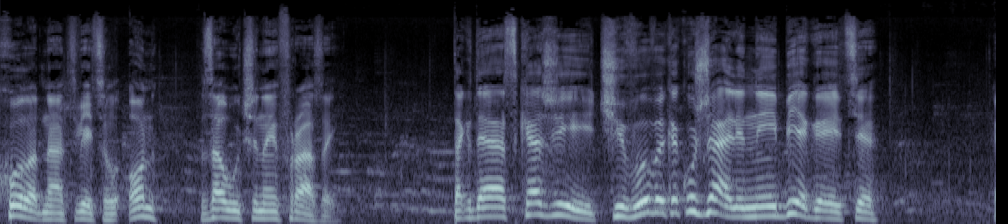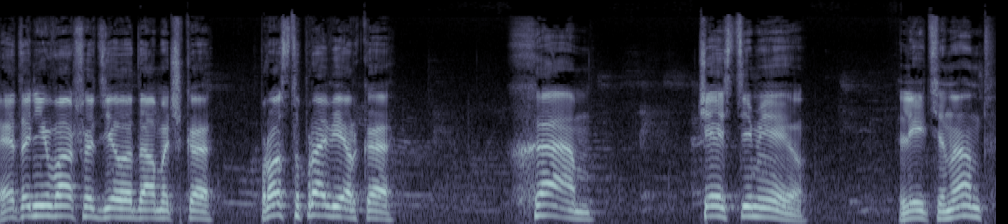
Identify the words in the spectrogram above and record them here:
Холодно ответил он заученной фразой. Тогда скажи, чего вы как ужаленные бегаете? Это не ваше дело, дамочка. Просто проверка. Хам. Честь имею. Лейтенант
